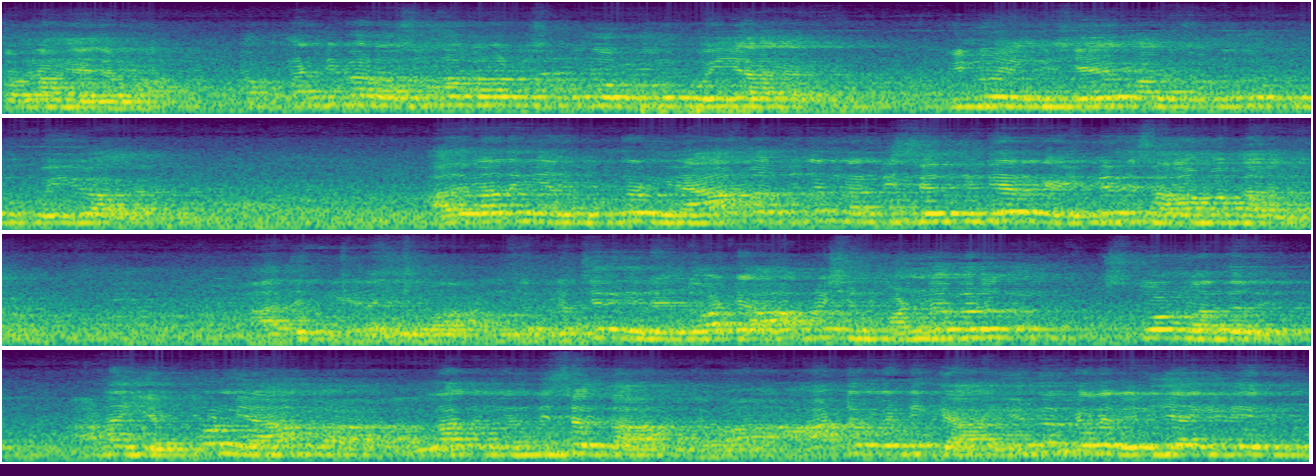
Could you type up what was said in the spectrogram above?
சொன்னாங்க எஜமா. அப்ப கண்டிப்பா ரசத்தல்லா சொன்னது ஒப்புக்கும் பொய்யாக. இன்னும் எங்க ஷேர்மார் சொன்னது ஒப்புக்கும் பொய்யாக. அதனால நீங்க எனக்கு கொடுக்குற ஞாபகத்துக்கு நன்றி செலுத்திட்டே இருக்கேன். இன்னும் தான் இருக்கு. அதுக்கு எனக்கு அந்த பிரச்சனைக்கு ரெண்டு வாட்டி ஆப்ரேஷன் பண்ண பிறகு ஸ்டோன் வந்தது. ஆனா எப்போ ஞாபகம் அல்லாக்கு நன்றி செலுத்த ஆரம்பிச்சோம் ஆட்டோமேட்டிக்கா எதிர்கலை வெளியாகிட்டே இருக்கு.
